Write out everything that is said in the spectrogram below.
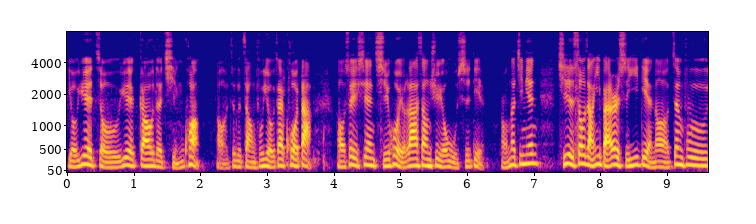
有越走越高的情况哦，这个涨幅有在扩大哦，所以现在期货有拉上去有五十点哦。那今天期指收涨一百二十一点哦，正负。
